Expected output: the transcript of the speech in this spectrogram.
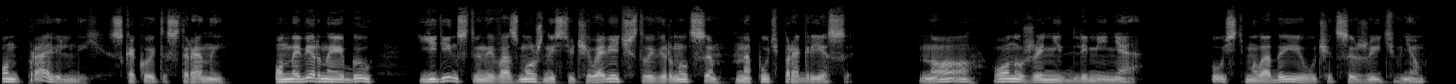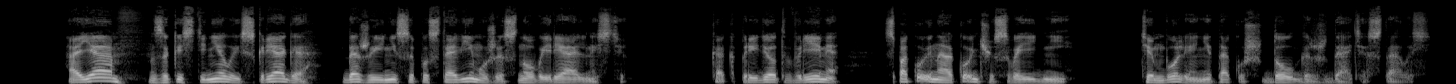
Он правильный с какой-то стороны. Он, наверное, был единственной возможностью человечества вернуться на путь прогресса. Но он уже не для меня. Пусть молодые учатся жить в нем. А я, закостенелый скряга, даже и несопоставим уже с новой реальностью. Как придет время, спокойно окончу свои дни. Тем более не так уж долго ждать осталось.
